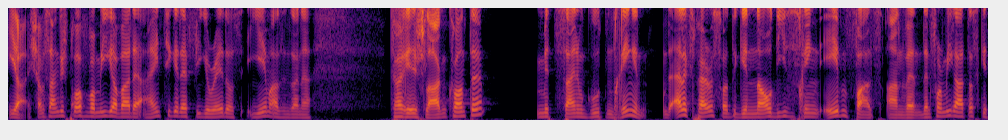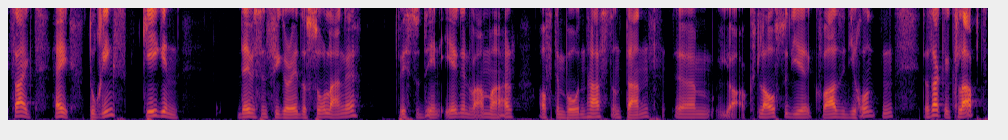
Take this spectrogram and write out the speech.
Ja, ich habe es angesprochen, Formiga war der einzige, der Figueredos jemals in seiner Karriere schlagen konnte mit seinem guten Ringen. Und Alex Paris sollte genau dieses Ringen ebenfalls anwenden, denn Formiga hat das gezeigt. Hey, du ringst gegen Davison Figueredo so lange, bis du den irgendwann mal auf dem Boden hast und dann ähm, ja, klaust du dir quasi die Runden. Das hat geklappt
